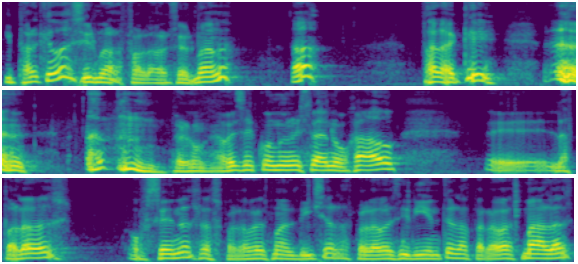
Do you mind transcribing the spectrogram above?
¿Y para qué va a decir malas palabras, hermana? ¿Ah? ¿Para qué? Perdón, a veces cuando uno está enojado, eh, las palabras obscenas, las palabras maldichas, las palabras hirientes, las palabras malas,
